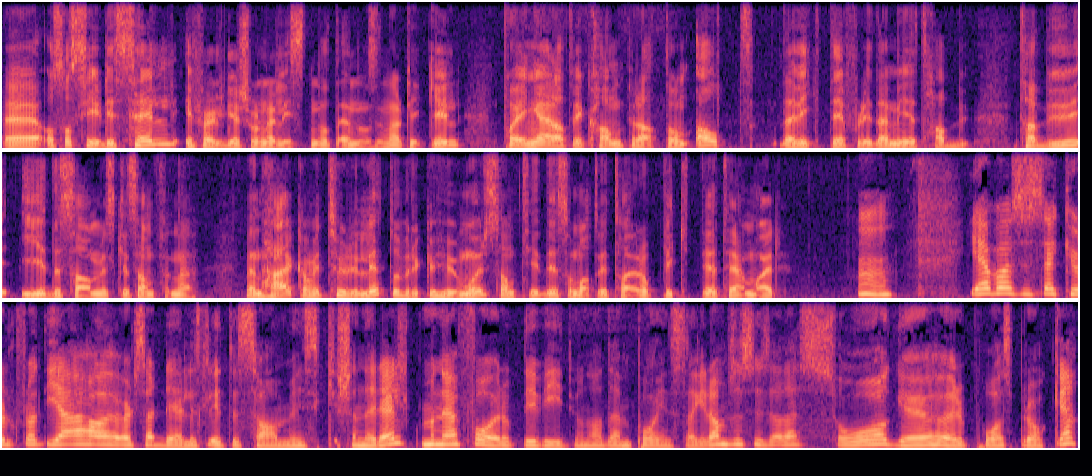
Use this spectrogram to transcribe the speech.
Eh, og så sier de selv, ifølge journalisten.no sin artikkel, poenget er at vi kan prate om alt. Det er viktig fordi det er mye tabu, tabu i det samiske samfunnet. Men her kan vi tulle litt og bruke humor, samtidig som at vi tar opp viktige temaer. Mm. Jeg bare synes det er kult, for at jeg har hørt særdeles lite samisk generelt. Men når jeg får opp de videoene av dem på Instagram, så syns jeg det er så gøy å høre på språket.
